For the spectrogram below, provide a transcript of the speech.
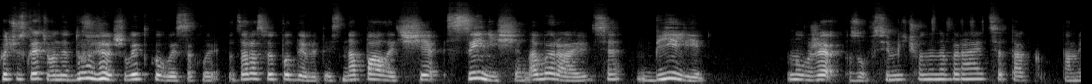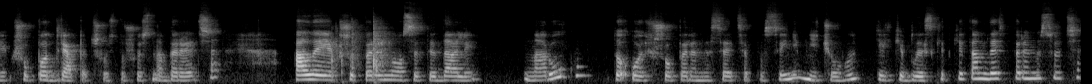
Хочу сказати, вони дуже швидко висохли. Зараз ви подивитесь, на палець ще сині ще набираються, білі, ну вже зовсім нічого не набирається. Так, там, якщо подряпать щось, то щось набереться. Але якщо переносити далі на руку, то ось що перенесеться по синім, нічого, тільки блискітки там десь перенесуться.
